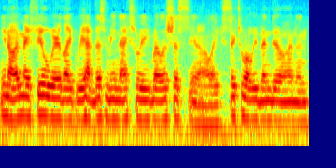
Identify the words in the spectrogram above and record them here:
You know, it may feel weird like we have this meet next week, but let's just, you know, like stick to what we've been doing and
